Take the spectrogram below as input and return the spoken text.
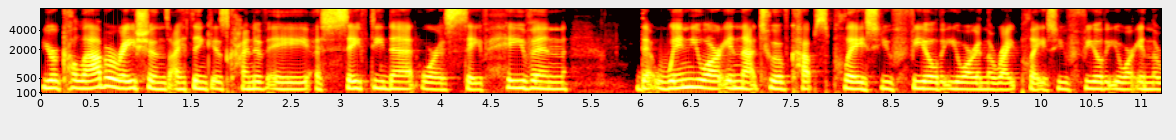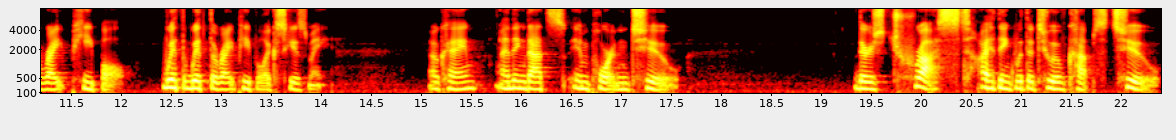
Your collaborations, I think, is kind of a, a safety net or a safe haven that when you are in that Two of Cups place, you feel that you are in the right place. You feel that you are in the right people, with, with the right people, excuse me. Okay? I think that's important too. There's trust, I think, with the Two of Cups too.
